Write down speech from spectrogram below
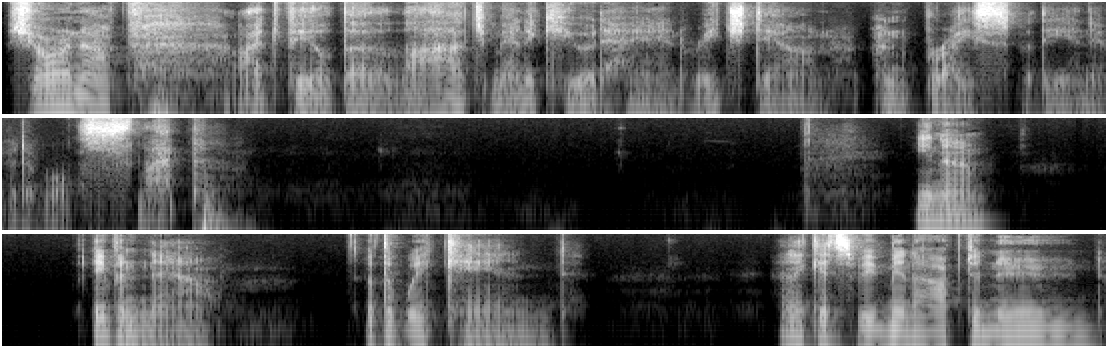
Sure enough, I'd feel the large manicured hand reach down and brace for the inevitable slap. You know, even now, at the weekend, and it gets to be mid afternoon,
